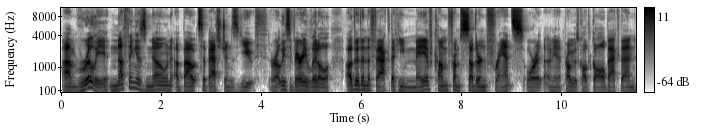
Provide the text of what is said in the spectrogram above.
Um, really, nothing is known about Sebastian's youth, or at least very little, other than the fact that he may have come from southern France, or I mean, it probably was called Gaul back then,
